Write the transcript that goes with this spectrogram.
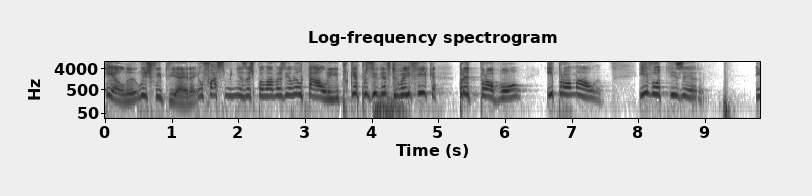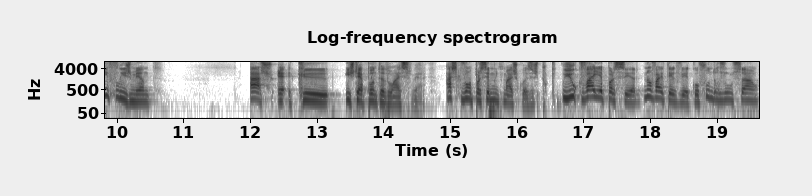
ele, Luís Filipe Vieira, eu faço minhas as palavras dele, ele está ali porque é presidente do Benfica, para, para o bom e para o mal. E vou-te dizer, infelizmente, acho é, que isto é a ponta do iceberg. Acho que vão aparecer muito mais coisas. Porque, e o que vai aparecer não vai ter a ver com o Fundo de Resolução,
